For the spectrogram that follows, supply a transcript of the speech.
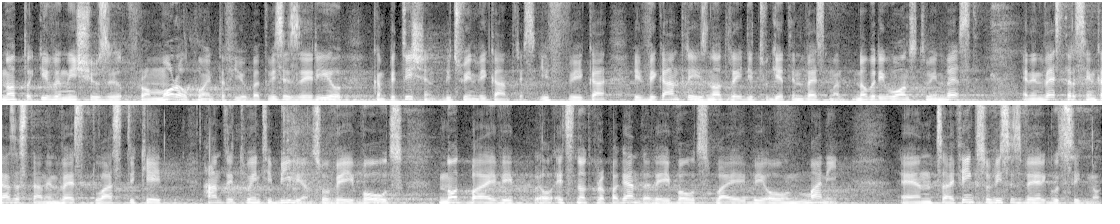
not even issues from moral point of view, but this is a real competition between the countries. If the, if the country is not ready to get investment. Nobody wants to invest. And investors in Kazakhstan invest last decade 120 billion. So they vote not by the, well, it's not propaganda, they vote by their own money. And I think so this is a very good signal.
